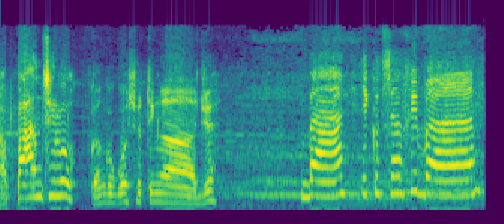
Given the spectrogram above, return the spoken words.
Apaan sih lu? Ganggu gua syuting aja. Bang, ikut selfie bang.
